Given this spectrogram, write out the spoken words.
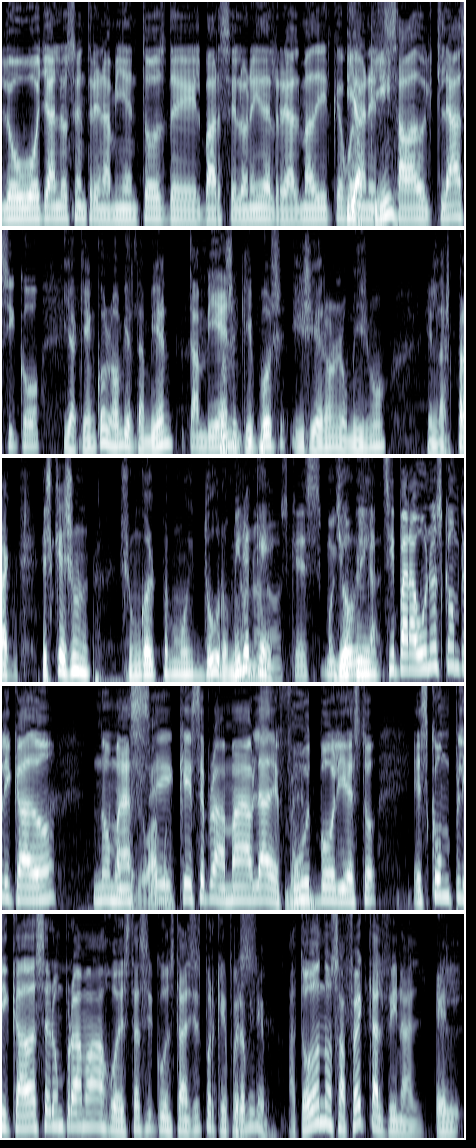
lo hubo ya en los entrenamientos del Barcelona y del Real Madrid que juegan el sábado el clásico. Y aquí en Colombia también. También. Los equipos hicieron lo mismo en las prácticas. Es que es un, es un golpe muy duro. Mire que, es que es muy complicado. Si para uno es complicado, no más eh, que este programa habla de fútbol y esto, es complicado hacer un programa bajo estas circunstancias porque pues, a todos nos afecta al final. El,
